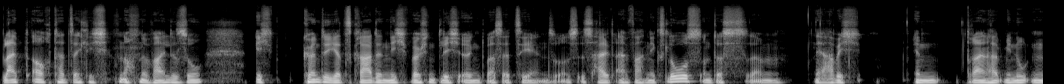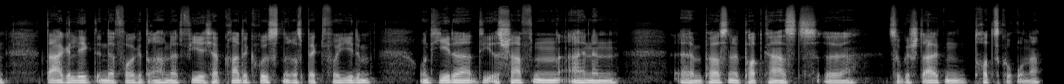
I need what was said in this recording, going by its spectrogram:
bleibt auch tatsächlich noch eine Weile so, ich könnte jetzt gerade nicht wöchentlich irgendwas erzählen. So, es ist halt einfach nichts los und das ähm, ja, habe ich in dreieinhalb Minuten dargelegt in der Folge 304. Ich habe gerade größten Respekt vor jedem und jeder, die es schaffen, einen ähm, Personal Podcast äh, zu gestalten, trotz Corona.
